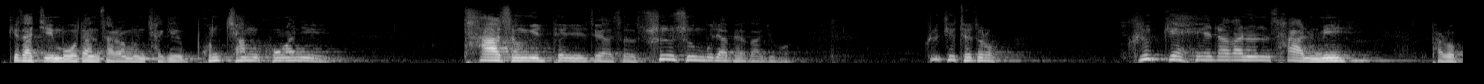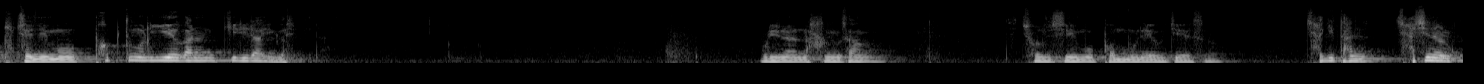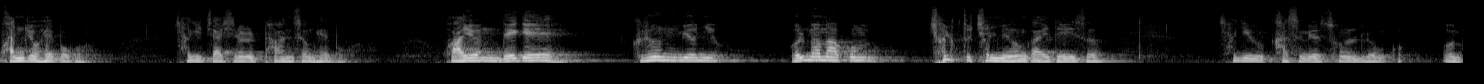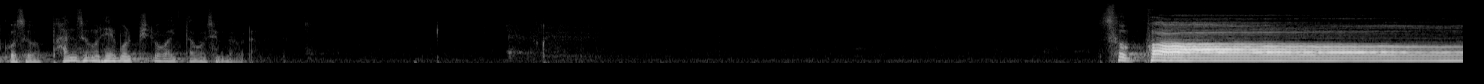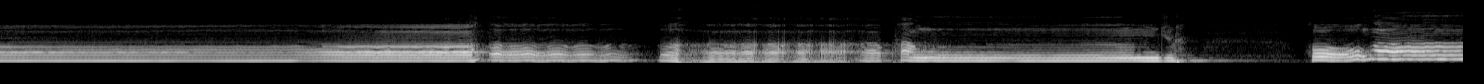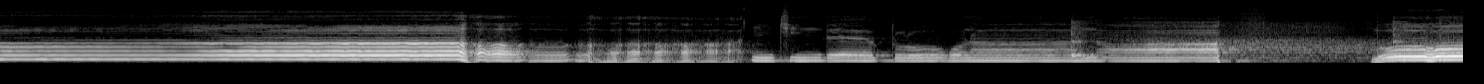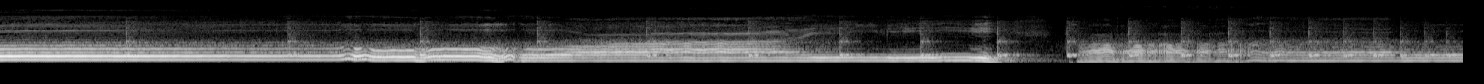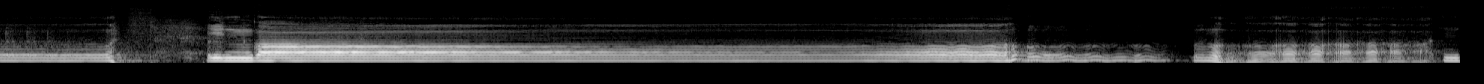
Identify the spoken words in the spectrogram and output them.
깨닫지 못한 사람은 자기 본참 공안이 타성일편이 되어서 순수무잡해가지고 그렇게 되도록 그렇게 해나가는 삶이 바로 부처님의 법등을 이어가는 길이라 이것입니다. 우리는 항상 졸시의 법문에 의지해서 자기 단, 자신을 관조해보고 자기 자신을 반성해보고 과연 내게 그런 면이 얼마만큼 철두철명한가에 대해서 자기의 가슴에 손을 얹고, 얹고서 반성을 해볼 필요가 있다고 생각을 합니다. 석화. 광음주라. 홍아. 진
